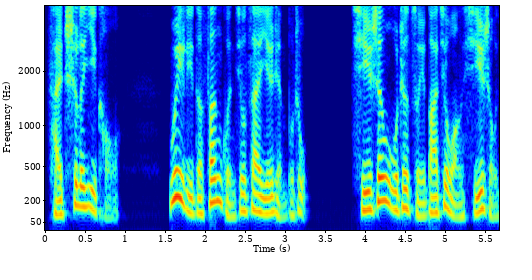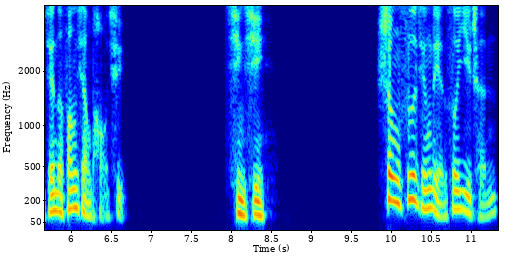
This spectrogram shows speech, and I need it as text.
才吃了一口，胃里的翻滚就再也忍不住，起身捂着嘴巴就往洗手间的方向跑去。清新，盛思景脸色一沉，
